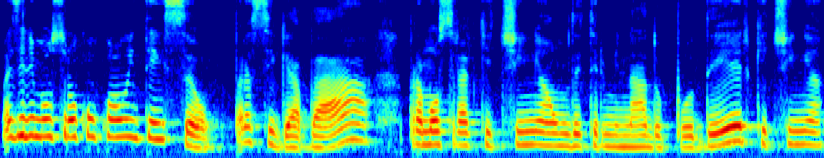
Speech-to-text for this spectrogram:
mas ele mostrou com qual intenção? Para se gabar, para mostrar que tinha um determinado poder, que tinha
